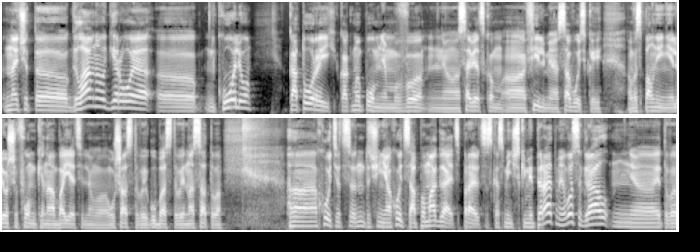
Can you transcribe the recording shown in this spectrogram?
Значит, э, главного героя э, Колю который, как мы помним, в э, советском э, фильме с Авоськой в исполнении Леши Фомкина, обаятельного, ушастого и губастого и носатого, э, охотится, ну, точнее, не охотится, а помогает справиться с космическими пиратами. Его сыграл, этого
